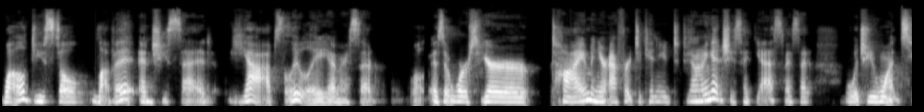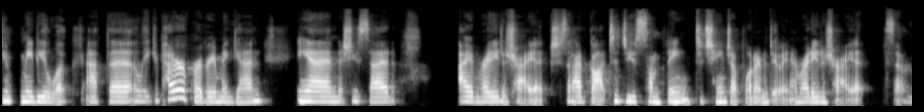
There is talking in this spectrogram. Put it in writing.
well, do you still love it? And she said, yeah, absolutely. And I said, well, is it worth your time and your effort to continue doing it? And she said, yes. And I said, would you want to maybe look at the elite competitor program again? And she said, I am ready to try it. She said, I've got to do something to change up what I'm doing. I'm ready to try it. So mm-hmm.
